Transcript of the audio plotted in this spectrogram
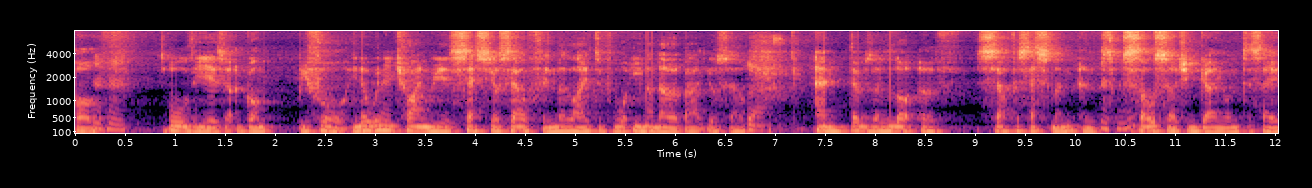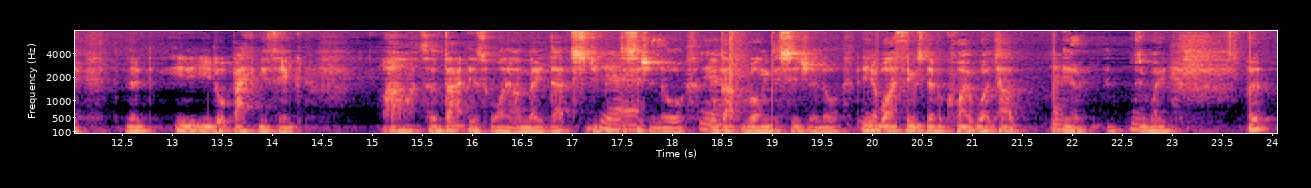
of mm-hmm. all the years that had gone before. You know, when you try and reassess yourself in the light of what you know about yourself. Yes. And there was a lot of self assessment and mm-hmm. soul searching going on to say, you know, you, you, look back and you think, oh, so that is why I made that stupid decision or, yeah. or that wrong decision or, you know, why things never quite worked out, yes. you know, the way. But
